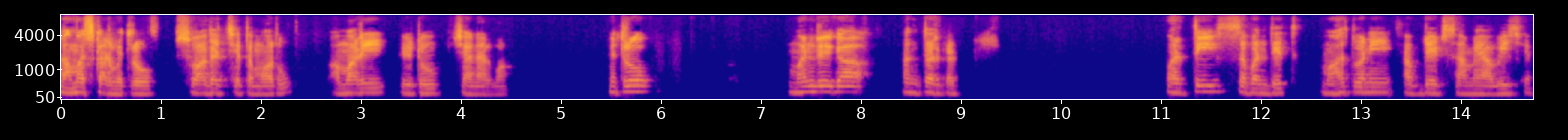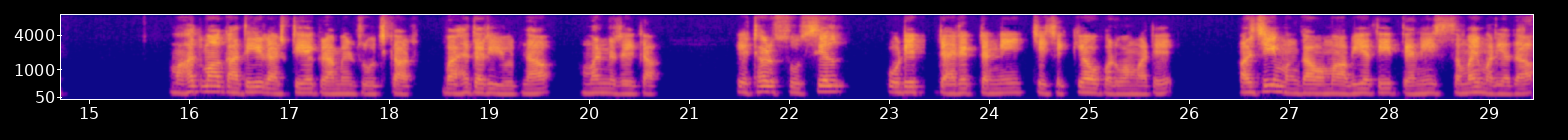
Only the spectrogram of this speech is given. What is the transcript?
નમસ્કાર મિત્રો, સ્વાગત છે તમારું અમારી યુટ્યુબ ચેનલમાં. મિત્રો, મનરેગા અંતર્ગત ભરતી સંબંધિત મહત્વની અપડેટ સામે આવી છે. મહાત્મા ગાંધી રાષ્ટ્રીય ગ્રામીણ રોજગાર બાહેધરી યોજના મનરેગા હેઠળ સોશિયલ ઓડિટ ડાયરેક્ટરની જે જગ્યાઓ ભરવા માટે અરજી મંગાવવામાં આવી હતી તેની સમય મર્યાદા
